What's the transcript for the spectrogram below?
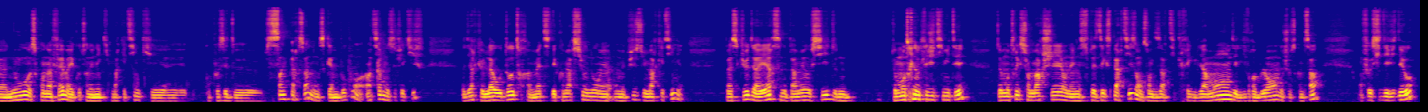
Euh, nous, ce qu'on a fait, bah, écoute, on a une équipe marketing qui est composée de 5 personnes, donc c'est quand même beaucoup, hein, un tiers de nos effectifs. C'est-à-dire que là où d'autres mettent des commerciaux, nous, on met plus du marketing, parce que derrière, ça nous permet aussi de, de montrer notre légitimité, de montrer que sur le marché, on a une espèce d'expertise en faisant des articles régulièrement, des livres blancs, des choses comme ça. On fait aussi des vidéos.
